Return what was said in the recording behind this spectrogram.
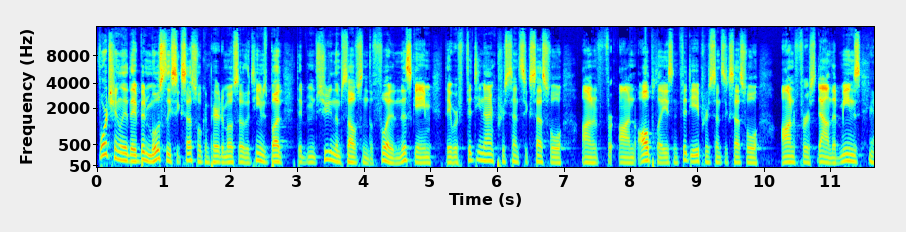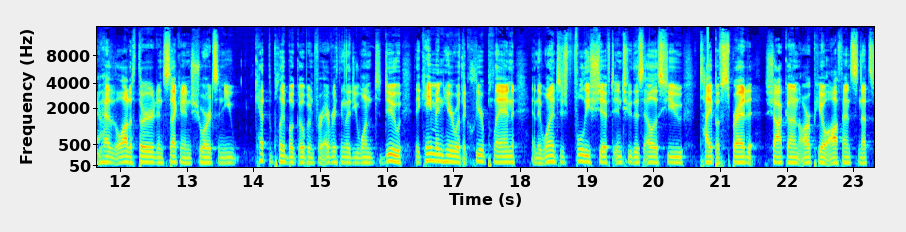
fortunately they've been mostly successful compared to most other teams, but they've been shooting themselves in the foot. In this game, they were 59% successful on on all plays and 58% successful on first down. That means you had a lot of third and second and shorts and you kept the playbook open for everything that you wanted to do. They came in here with a clear plan and they wanted to fully shift into this LSU type of spread shotgun RPO offense, and that's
